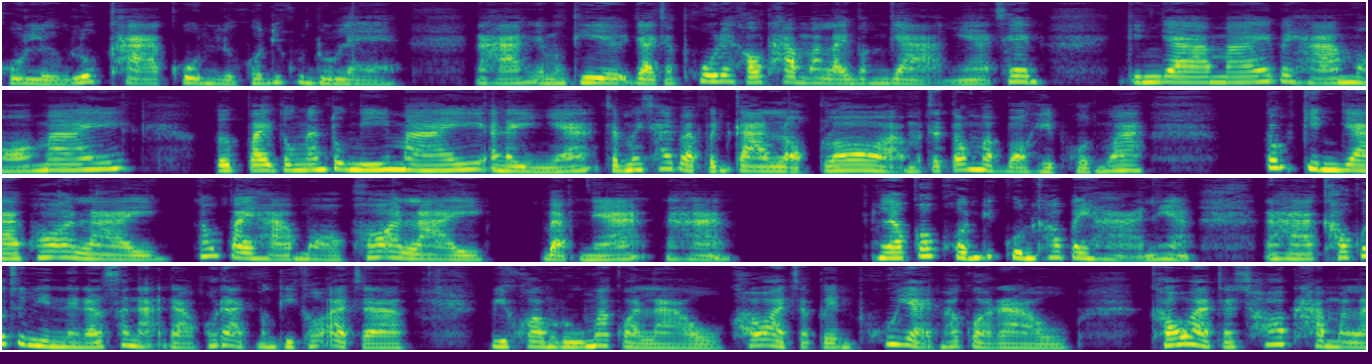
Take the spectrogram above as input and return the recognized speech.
คุณหรือลูกค้าคุณหรือคนที่คุณดูแลนะคะ อย่างบางทีอยากจะพูดให้เขาทำอะไรบางอย่างเงี้ย เช่น กินยาไหมไปหาหมอไหมเออไปตรงนั้นตรงนี้ไหมอะไรอย่างเงี้ย จะไม่ใช่แบบเป็นการหลอกล่ออะมันจะต้องแบบบอกเหตุผลว่า ต้องกินยาเพราะอะไร ต้องไปหาหมอเพราะอะไรแบบเนี้ยนะคะ แล้วก็คนที่คุณเข้าไปหาเนี่ยนะคะเขาก็จะมีในลักษณะดาวพฤหัสบางทีเขาอาจจะมีความรู้มากกว่าเรา เขาอาจจะเป็นผู้ใหญ่มากกว่าเรา เขาอาจจะชอบทำอะไร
